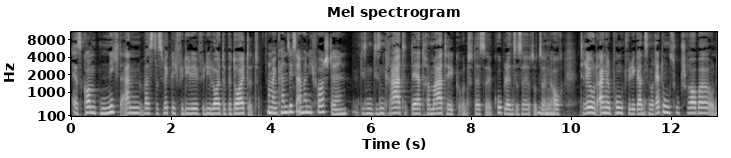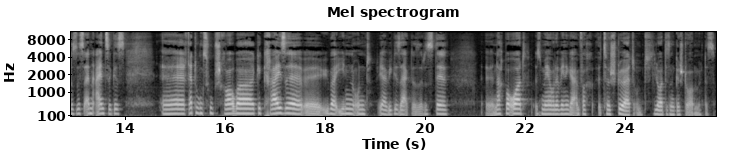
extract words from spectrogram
es kommt nicht an, was das wirklich für die, für die Leute bedeutet. Und man kann sich es einfach nicht vorstellen. Diesen, diesen Grad der Dramatik und das äh, Koblenz ist ja sozusagen mhm. auch Dreh- und Angelpunkt für die ganzen Rettungshubschrauber und es ist ein einziges äh, Rettungshubschrauber-Gekreise äh, über ihn und ja, wie gesagt, also das ist der äh, Nachbarort ist mehr oder weniger einfach zerstört und die Leute sind gestorben. Das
